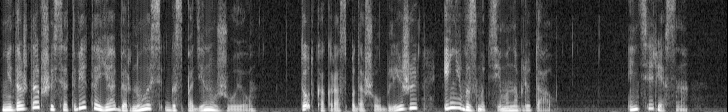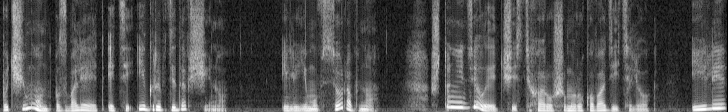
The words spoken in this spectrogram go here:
Не дождавшись ответа, я обернулась к господину Жую. Тот как раз подошел ближе и невозмутимо наблюдал. Интересно, почему он позволяет эти игры в дедовщину? Или ему все равно, что не делает честь хорошему руководителю? Или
